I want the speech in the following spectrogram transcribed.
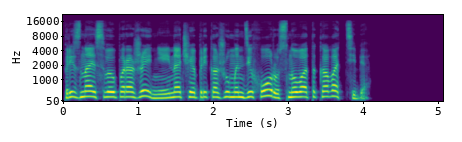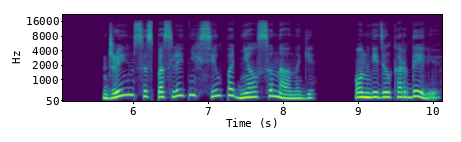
Признай свое поражение, иначе я прикажу Мандихору снова атаковать тебя». Джеймс из последних сил поднялся на ноги. Он видел Корделию.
